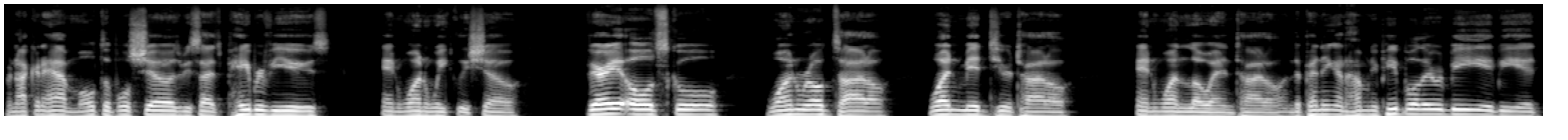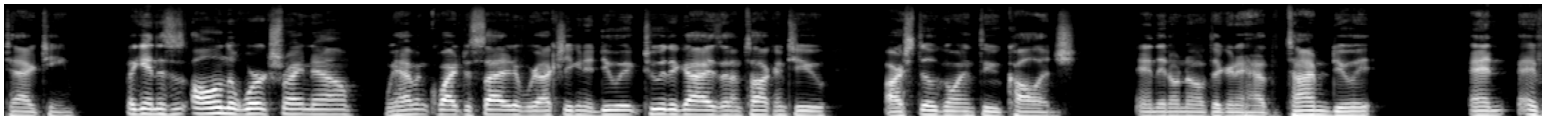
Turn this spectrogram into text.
We're not going to have multiple shows besides pay-per-views and one weekly show. Very old school. One world title, one mid-tier title, and one low-end title. And depending on how many people there would be, it'd be a tag team. But again, this is all in the works right now. We haven't quite decided if we're actually going to do it. Two of the guys that I'm talking to are still going through college, and they don't know if they're going to have the time to do it. And if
